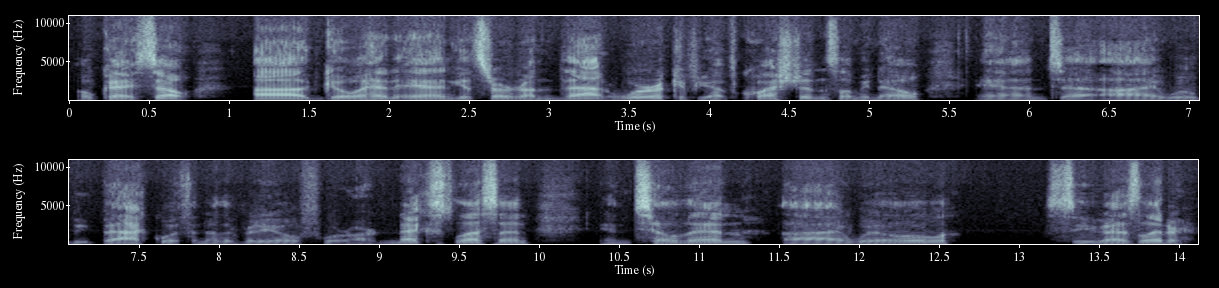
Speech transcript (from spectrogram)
Okay, so uh, go ahead and get started on that work. If you have questions, let me know. And uh, I will be back with another video for our next lesson. Until then, I will See you guys later.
